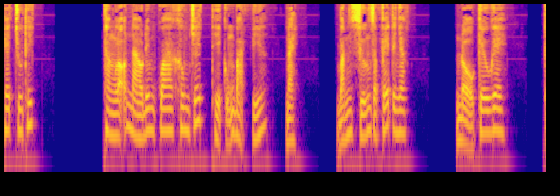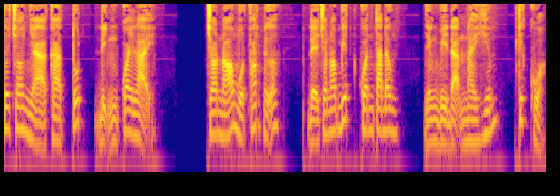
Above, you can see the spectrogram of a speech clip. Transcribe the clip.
Hết chú thích. Thằng lõ nào đêm qua không chết thì cũng bạt vía. Này, bắn sướng ra phết đấy nhá. Nổ kêu ghê. Tôi cho nhà cà tút định quay lại. Cho nó một phát nữa, để cho nó biết quân ta đông. Nhưng vì đạn này hiếm, tiếc của,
